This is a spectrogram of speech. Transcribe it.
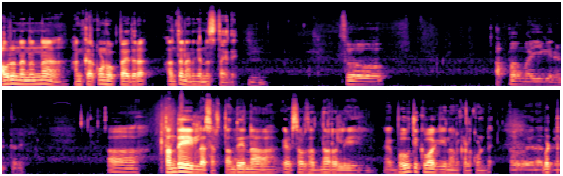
ಅವರು ನನ್ನನ್ನು ಹಂಗೆ ಕರ್ಕೊಂಡು ಹೋಗ್ತಾ ಇದ್ದಾರೆ ಅಂತ ನನಗೆ ಅನ್ನಿಸ್ತಾ ಇದೆ. ಸೊ ಅಪ್ಪ ಅಮ್ಮ ಈಗೇನು ಹೇಳ್ತಾರೆ? ತಂದೆ ಇಲ್ಲ ಸರ್. ತಂದೆಯನ್ನು ಎರಡು ಸಾವಿರದ ಹದಿನಾರರಲ್ಲಿ ಭೌತಿಕವಾಗಿ ನಾನು ಕಳ್ಕೊಂಡೆ. ಬಟ್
